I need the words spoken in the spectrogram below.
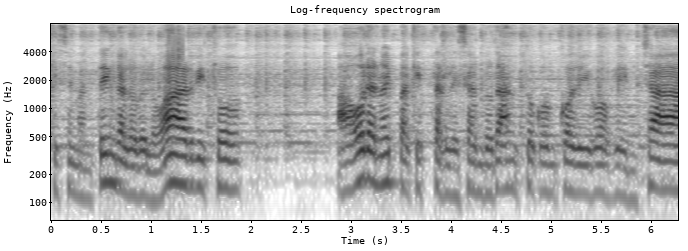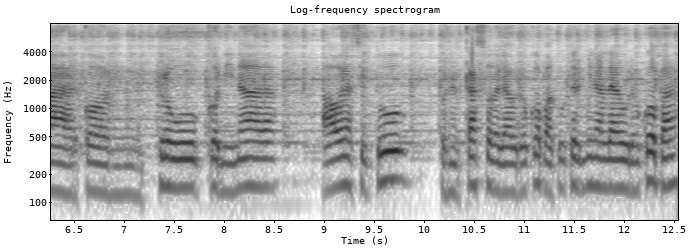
Que se mantenga lo de los árbitros. Ahora no hay para qué estar leseando tanto con códigos GameChar, con truco ni nada. Ahora si tú, con el caso de la Eurocopa, tú terminas la Eurocopa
